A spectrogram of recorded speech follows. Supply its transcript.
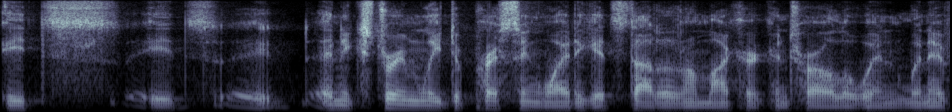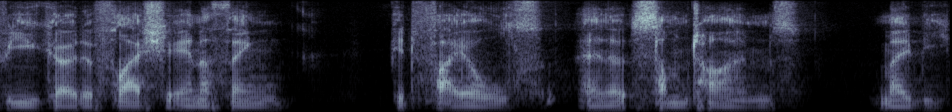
it's it's it, an extremely depressing way to get started on a microcontroller when whenever you go to flash anything, it fails, and it sometimes maybe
